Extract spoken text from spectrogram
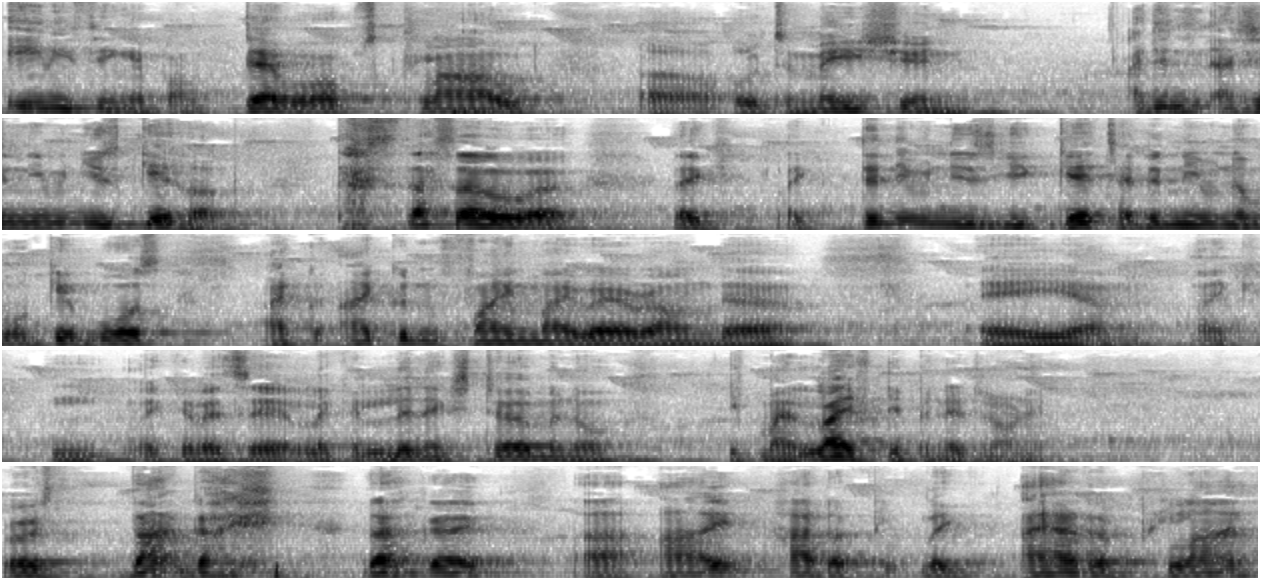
anything about DevOps cloud uh, automation. I didn't I didn't even use GitHub. That's that's how uh, like like didn't even use Git. I didn't even know what Git was. I, I couldn't find my way around uh, a um, like like let's say like a Linux terminal if my life depended on it. Whereas that guy, that guy, uh, I had a like I had a plan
